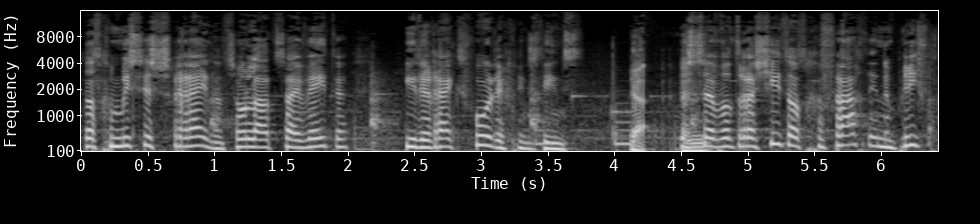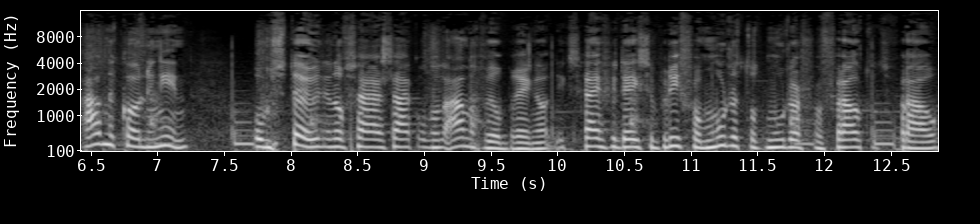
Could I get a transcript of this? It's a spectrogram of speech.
Dat gemis is schrijnend. Zo laat zij weten via de Rijksvoorlichtingsdienst. Ja, Dus, en- eh, want Rashid had gevraagd in een brief aan de koningin... om steun en of zij haar zaak onder de aandacht wil brengen. Ik schrijf u deze brief van moeder tot moeder, van vrouw tot vrouw...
